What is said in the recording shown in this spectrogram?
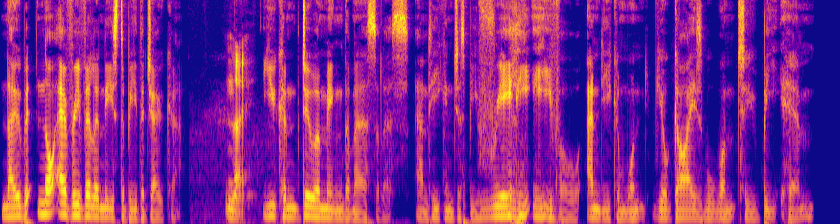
No, but not every villain needs to be the Joker. No. you can do a Ming the Merciless, and he can just be really evil, and you can want your guys will want to beat him,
